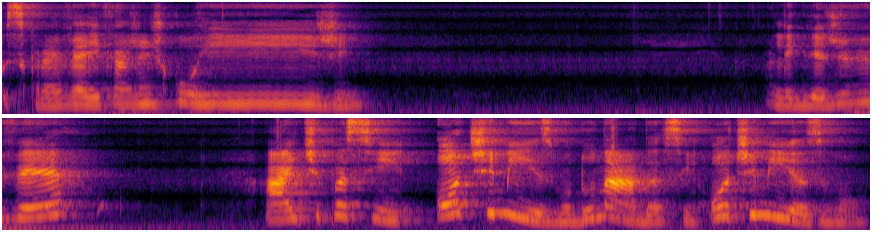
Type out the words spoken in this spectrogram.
Escreve aí que a gente corrige. Alegria de viver, Aí, tipo assim, otimismo, do nada, assim, otimismo.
